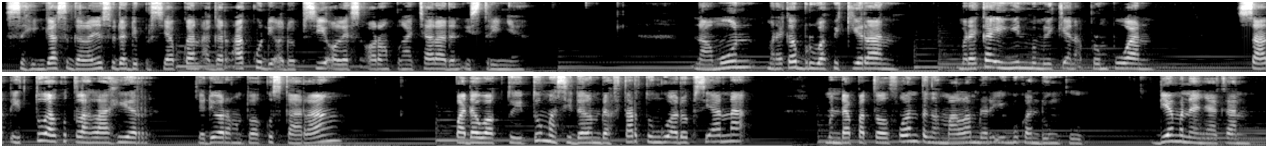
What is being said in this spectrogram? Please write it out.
sehingga segalanya sudah dipersiapkan agar aku diadopsi oleh seorang pengacara dan istrinya. Namun, mereka berubah pikiran. Mereka ingin memiliki anak perempuan. Saat itu aku telah lahir, jadi orang tuaku sekarang pada waktu itu masih dalam daftar tunggu adopsi anak. Mendapat telepon tengah malam dari ibu kandungku. Dia menanyakan,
